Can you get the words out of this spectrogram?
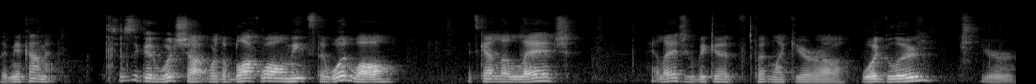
Leave me a comment. So this is a good wood shop where the block wall meets the wood wall. It's got a little ledge. That ledge will be good for putting like your uh, wood glue, your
